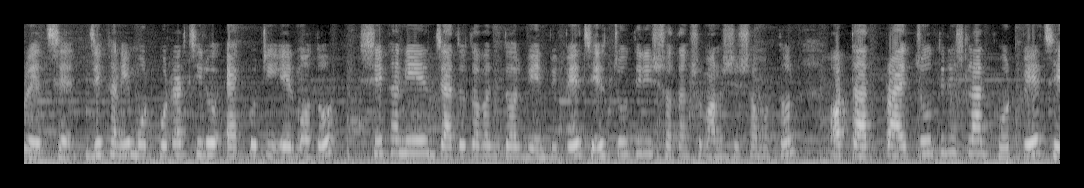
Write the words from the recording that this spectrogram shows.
রয়েছে। যেখানে মোট ভোটার ছিল এক কোটি এর মতো। সেখানে জাতীয়তাবাদী দল বিএনপি পেয়েছে চৌত্রিশ শতাংশ মানুষের সমর্থন। অর্থাৎ প্রায় চৌত্রিশ লাখ ভোট পেয়েছে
